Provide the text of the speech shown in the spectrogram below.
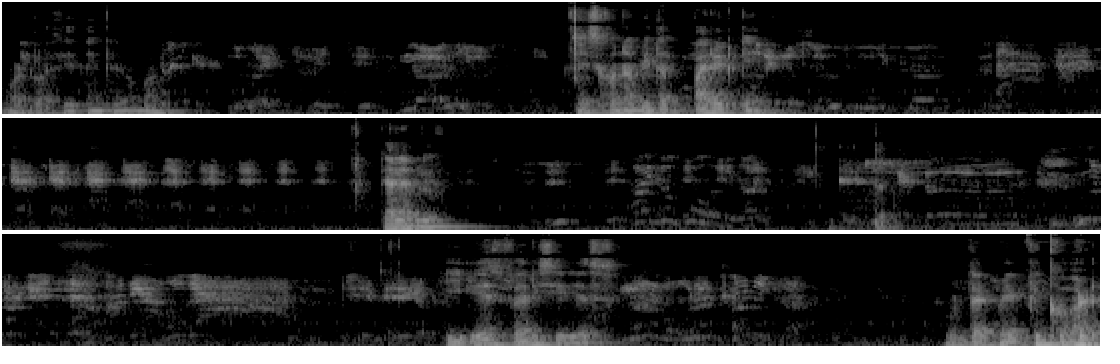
What was he thinking about? He's gonna be the pirate king. Tell him, Luke. He is very serious. Would that make me God?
